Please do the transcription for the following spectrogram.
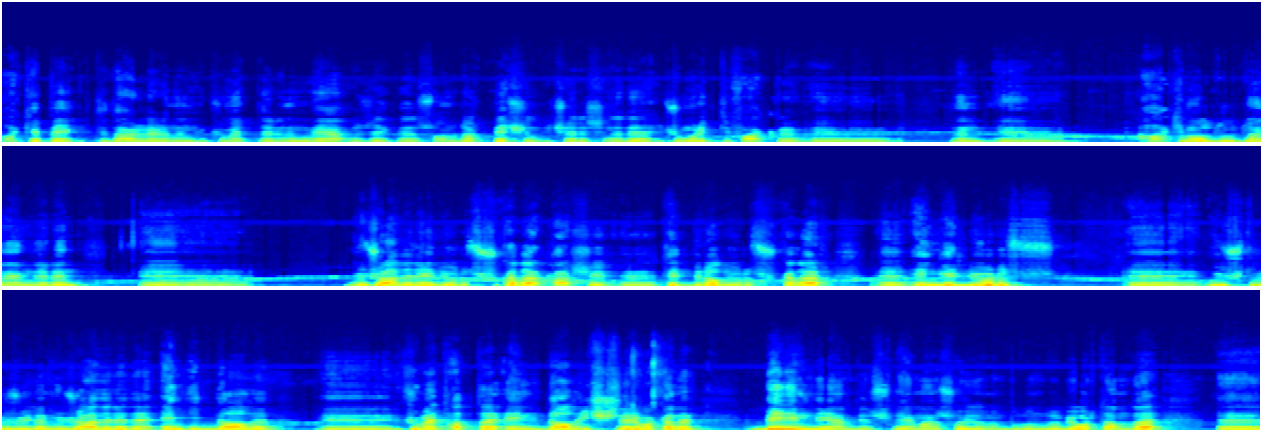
AKP iktidarlarının, hükümetlerinin veya özellikle son 4-5 yıl içerisinde de Cumhur İttifakı'nın e, hakim olduğu dönemlerin e, mücadele ediyoruz, şu kadar karşı e, tedbir alıyoruz, şu kadar e, engelliyoruz, e, uyuşturucuyla mücadelede en iddialı e, hükümet hatta en iddialı İçişleri Bakanı benim diyen bir Süleyman Soylu'nun bulunduğu bir ortamda e,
